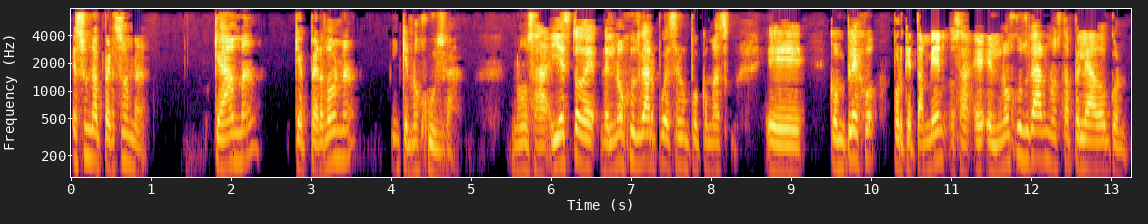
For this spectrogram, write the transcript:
es una persona que ama, que perdona y que no juzga. ¿No? O sea, y esto de, del no juzgar puede ser un poco más eh, complejo porque también, o sea, e, el no juzgar no está peleado con,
